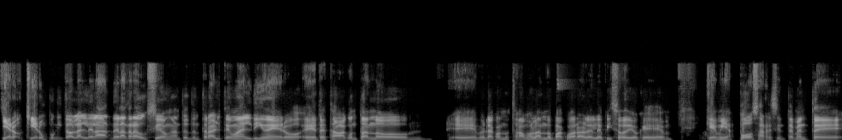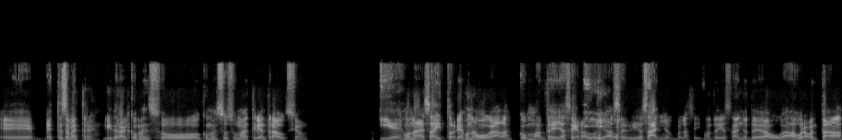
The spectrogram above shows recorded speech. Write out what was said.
Quiero, quiero un poquito hablar de la, de la traducción antes de entrar al tema del dinero. Eh, te estaba contando, eh, ¿verdad? Cuando estábamos hablando para cuadrar el episodio, que, que mi esposa recientemente, eh, este semestre, literal, comenzó, comenzó su maestría en traducción. Y es una de esas historias, una abogada, con más de ella se graduó ya hace 10 años, ¿verdad? Sí, más de 10 años de abogada juramentada,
